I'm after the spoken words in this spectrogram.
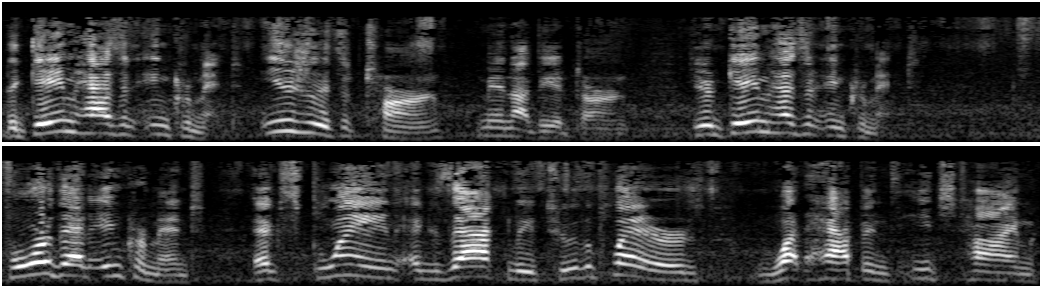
the game has an increment. Usually it's a turn, may not be a turn. Your game has an increment. For that increment, explain exactly to the players what happens each time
